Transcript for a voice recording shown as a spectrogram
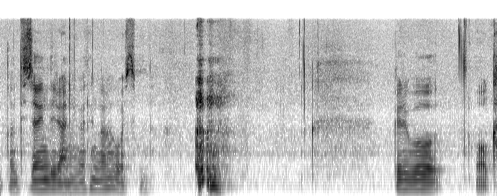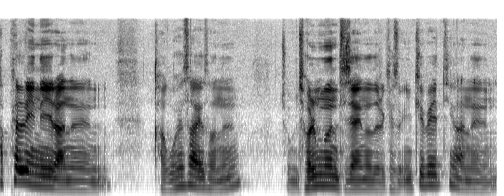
어떤 디자인들이 아닌가 생각하고 있습니다. 그리고 뭐 카펠리니라는 가구 회사에서는 좀 젊은 디자이너들을 계속 incubating하는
